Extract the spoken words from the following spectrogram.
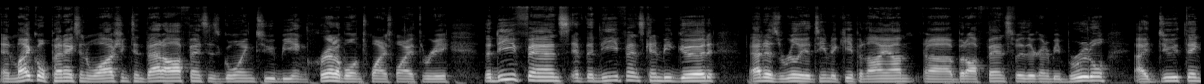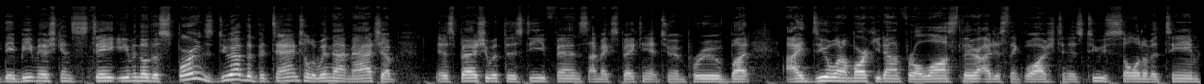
And Michael Penix in Washington, that offense is going to be incredible in 2023. The defense, if the defense can be good, that is really a team to keep an eye on. Uh, but offensively, they're going to be brutal. I do think they beat Michigan State, even though the Spartans do have the potential to win that matchup, especially with this defense. I'm expecting it to improve, but I do want to mark you down for a loss there. I just think Washington is too solid of a team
